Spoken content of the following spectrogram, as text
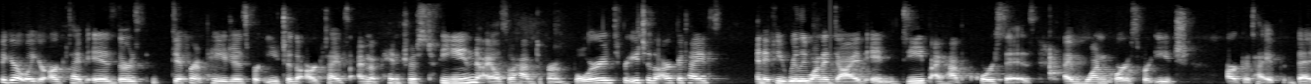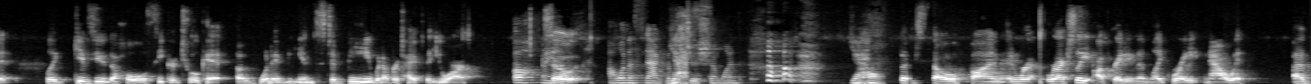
figure out what your archetype is. There's different pages for each of the archetypes. I'm a Pinterest fiend. I also have different boards for each of the archetypes. And if you really want to dive in deep, I have courses. I have one course for each archetype that like gives you the whole secret toolkit of what it means to be whatever type that you are. Oh, man. so I want to snag the yes. magician one. yeah, they're so fun, and we're we're actually upgrading them like right now with a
